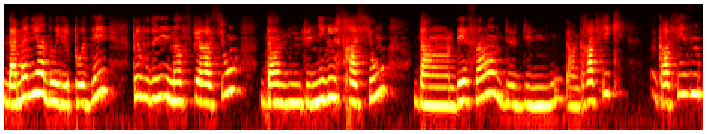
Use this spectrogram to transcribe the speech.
la manière dont il est posé peut vous donner une inspiration d'une illustration, d'un dessin, d'un graphique, graphisme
